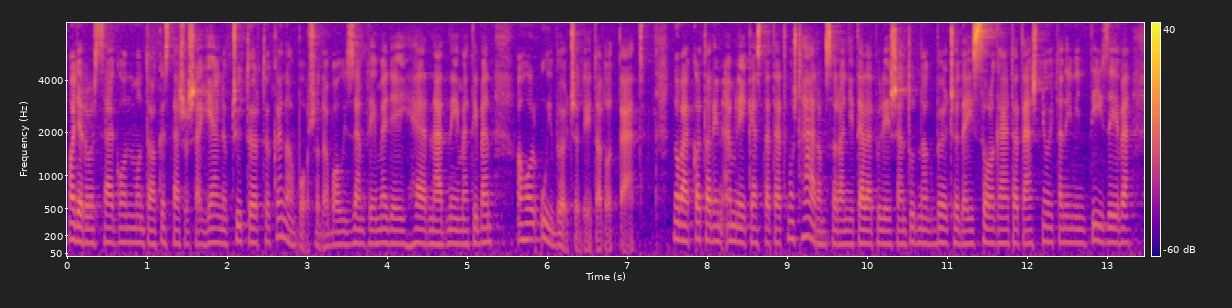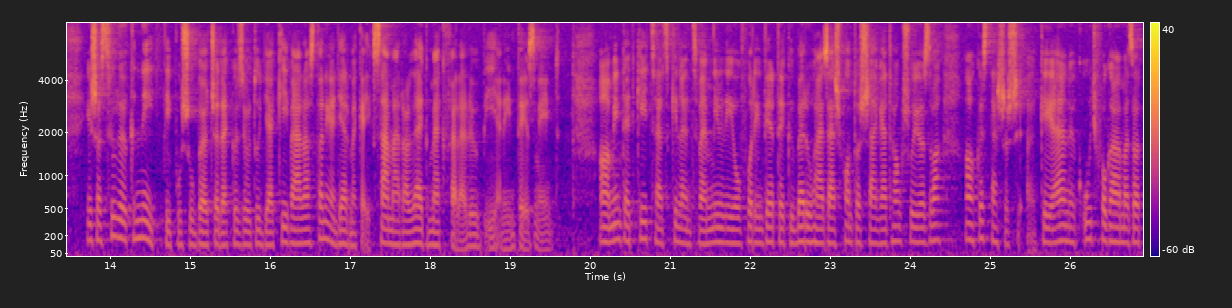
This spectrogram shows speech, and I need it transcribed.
Magyarországon, mondta a köztársasági elnök csütörtökön a Borsod-Abaúj Zemplén megyei Hernád Németiben, ahol új bölcsödét adott át. Novák Katalin emlékeztetett, most háromszor annyi településen tudnak bölcsödei szolgáltatást nyújtani, mint tíz éve, és a szülők négy típusú bölcsödek közül tudják kiválasztani a gyermekeik számára a legmegfelelőbb ilyen intézményt. A mintegy 290 millió forint értékű beruházás fontosságát hangsúlyozva a köztársasági elnök úgy fogalmazott,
